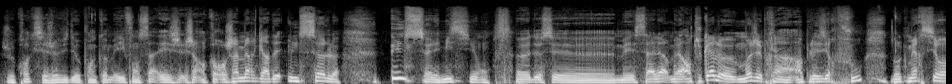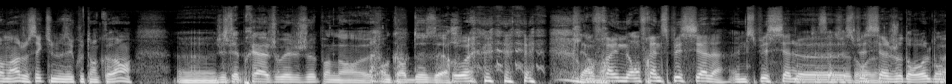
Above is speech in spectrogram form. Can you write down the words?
je crois que c'est jeuxvideo.com et ils font ça. Et j'ai encore jamais regardé une seule, une seule émission euh, de ces, euh, mais ça a l'air, mais en tout cas, le, moi j'ai pris un, un plaisir fou. Donc merci Romain, je sais que tu nous écoutes encore. Euh, J'étais tu- prêt à jouer le jeu pendant euh, encore deux heures. Ouais. On fera une, on fera une spéciale, une spéciale, spéciale jeu de rôle. Donc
